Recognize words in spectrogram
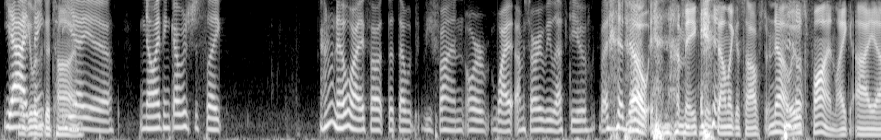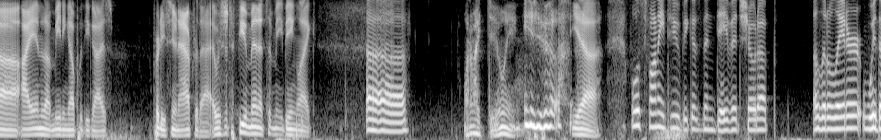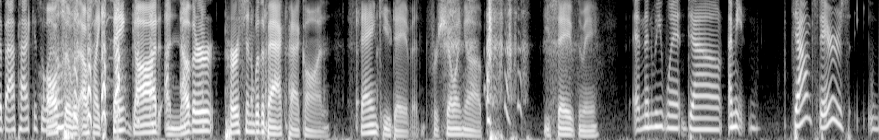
Yeah, Like, it was a good time. Yeah, yeah. No, I think I was just like, I don't know why I thought that that would be fun, or why. I'm sorry we left you, but no, not making it sound like a sob story. No, it was fun. Like I, uh, I ended up meeting up with you guys pretty soon after that. It was just a few minutes of me being like, uh, "What am I doing?" yeah. yeah. Well, it's funny too because then David showed up a little later with a backpack as well. Also, I was like, "Thank God, another person with a backpack on." Thank you, David, for showing up. You saved me. and then we went down. I mean, downstairs.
